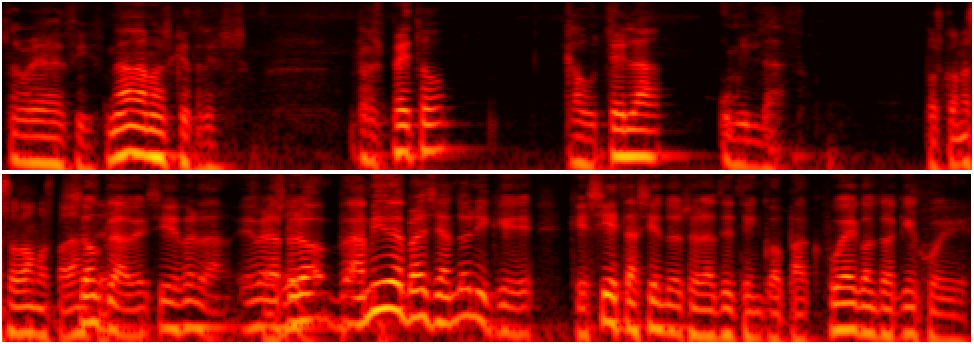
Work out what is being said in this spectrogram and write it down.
te lo voy a decir, nada más que tres. Respeto, cautela, humildad. Pues con eso vamos para Son adelante. claves, sí, es verdad. Es verdad. Pero a mí me parece, Andoni, que, que sí está haciendo eso el Atlético en Copa. Juegue contra quien juegue.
